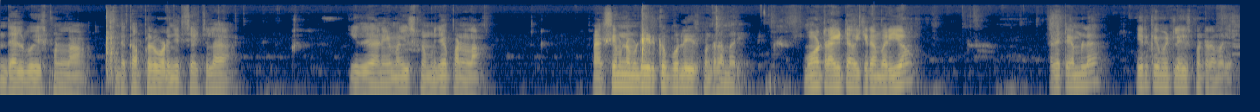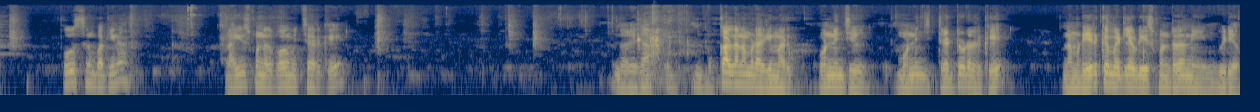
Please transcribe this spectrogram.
இந்த எல்போ யூஸ் பண்ணலாம். இந்த கப்ளர் உடஞ்சிருச்சு ஆக்சுவலாக இது அநேகமாக யூஸ் பண்ண முடிஞ்சால் பண்ணலாம். மேக்ஸிமம் நம்மகிட்ட இருக்க பொருள் யூஸ் பண்ணுற மாதிரி. மோட்டர் ஹைட்டாக வைக்கிற மாதிரியும் அதே டைமில் இருக்க மீட்டில் யூஸ் பண்ணுற மாதிரியும். புதுசுன்னு பார்த்தீங்கன்னா நான் யூஸ் பண்ணது போக மிச்சம் இருக்குது இந்த இதுதான் முக்கால் தான் நம்மகிட்ட அதிகமாக இருக்குது ஒன் இன்ச்சு ஒன் இன்ச்சு த்ரெட்டோடு இருக்குது நம்மகிட்ட இருக்க மீட்டில் எப்படி யூஸ் பண்ணுறதா நீ வீடியோ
